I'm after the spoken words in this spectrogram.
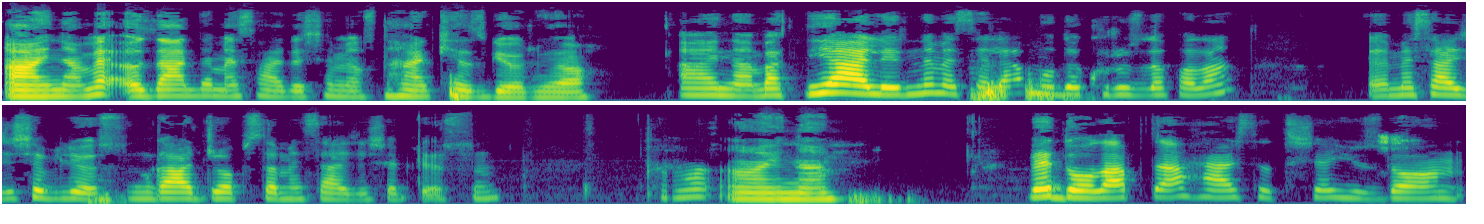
Aynen ve özelde mesajlaşamıyorsun. Herkes görüyor. Aynen. Bak diğerlerine mesela Moda Cruise'da falan e, mesajlaşabiliyorsun. Gardrops'ta mesajlaşabiliyorsun. Ama Aynen. ve dolapta her satışa %10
